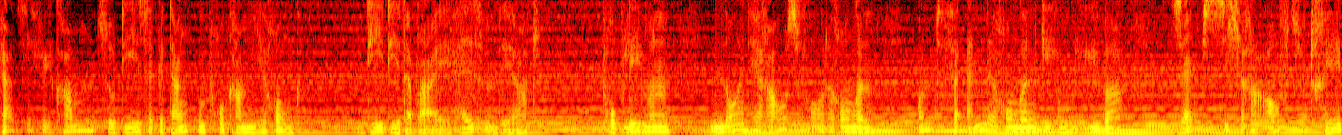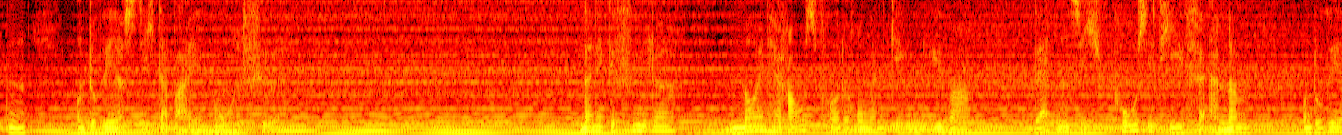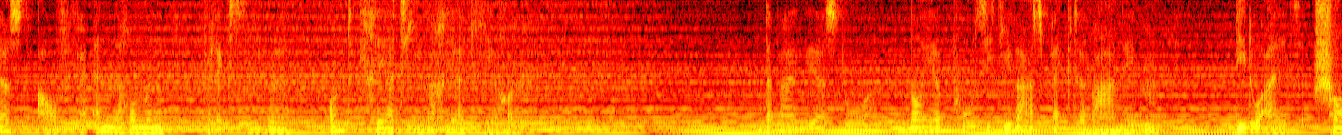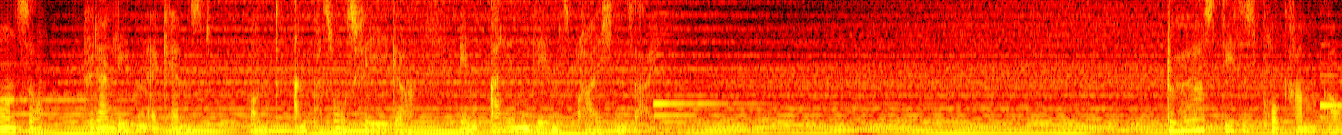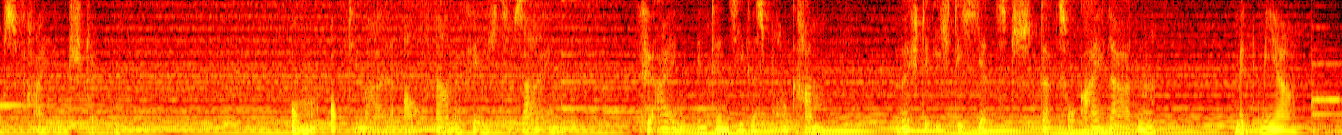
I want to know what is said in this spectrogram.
Herzlich willkommen zu dieser Gedankenprogrammierung, die dir dabei helfen wird, Problemen, neuen Herausforderungen und Veränderungen gegenüber selbstsicherer aufzutreten und du wirst dich dabei wohlfühlen. Deine Gefühle neuen Herausforderungen gegenüber werden sich positiv verändern und du wirst auf Veränderungen flexibel und kreativer reagieren. Dabei wirst du neue positive Aspekte wahrnehmen, die du als Chance für dein Leben erkennst und anpassungsfähiger in allen Lebensbereichen sein. Du hörst dieses Programm aus freien Stücken. Um optimal aufnahmefähig zu sein für ein intensives Programm, möchte ich dich jetzt dazu einladen, mit mir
